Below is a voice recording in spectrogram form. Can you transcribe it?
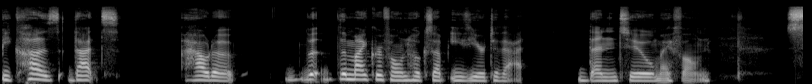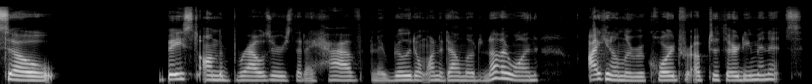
because that's how to the, the microphone hooks up easier to that than to my phone. So based on the browsers that I have, and I really don't want to download another one, I can only record for up to 30 minutes.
